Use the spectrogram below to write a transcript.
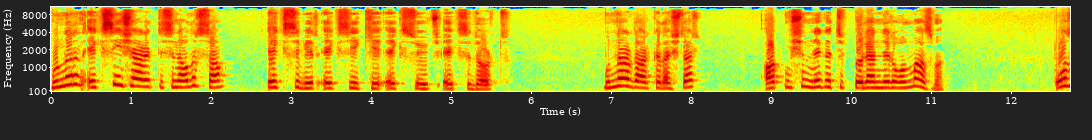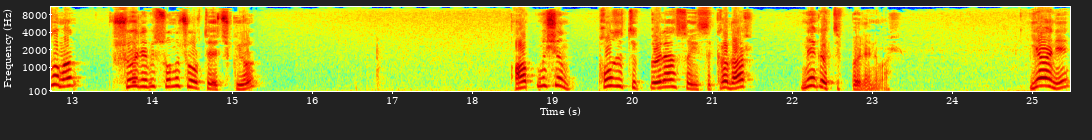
Bunların eksi işaretlisini alırsam eksi 1, eksi 2, eksi 3, eksi 4. Bunlar da arkadaşlar 60'ın negatif bölenleri olmaz mı? O zaman şöyle bir sonuç ortaya çıkıyor. 60'ın pozitif bölen sayısı kadar negatif böleni var. Yani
